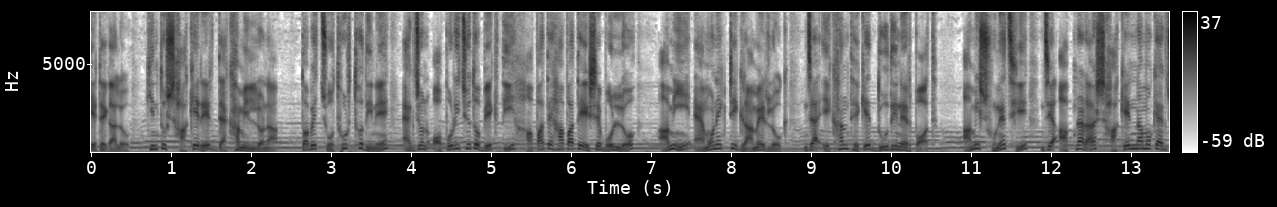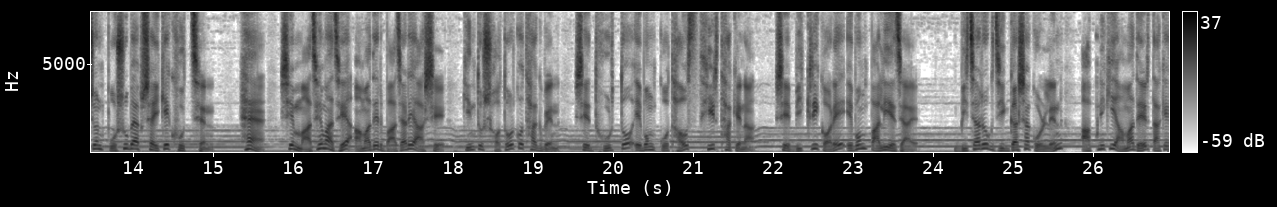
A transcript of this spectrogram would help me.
কেটে গেল, কিন্তু শাকেরের দেখা মিলল না। তবে চতুর্থ দিনে একজন অপরিচিত ব্যক্তি হাঁপাতে হাঁপাতে এসে বলল, আমি এমন একটি গ্রামের লোক যা এখান থেকে দুদিনের পথ। আমি শুনেছি যে আপনারা শাকের নামক একজন পশু ব্যবসায়ীকে খুঁজছেন। হ্যাঁ সে মাঝে মাঝে আমাদের বাজারে আসে, কিন্তু সতর্ক থাকবেন, সে ধূর্ত এবং কোথাও স্থির থাকে না, সে বিক্রি করে এবং পালিয়ে যায়। বিচারক জিজ্ঞাসা করলেন, আপনি কি আমাদের তাকে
